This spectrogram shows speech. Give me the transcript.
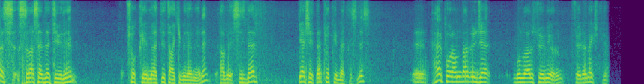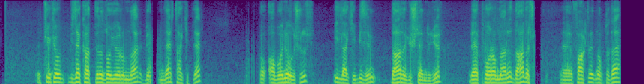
Evet sıra sende TV'nin çok kıymetli takip edenleri. Tabii sizler gerçekten çok kıymetlisiniz. Ee, Her programdan önce bunları söylüyorum. Söylemek istiyorum. Çünkü o bize kattığınız o yorumlar, beğeniler, takipler, o abone oluşunuz illaki bizim daha da güçlendiriyor ve programları daha da çok, e, farklı noktada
